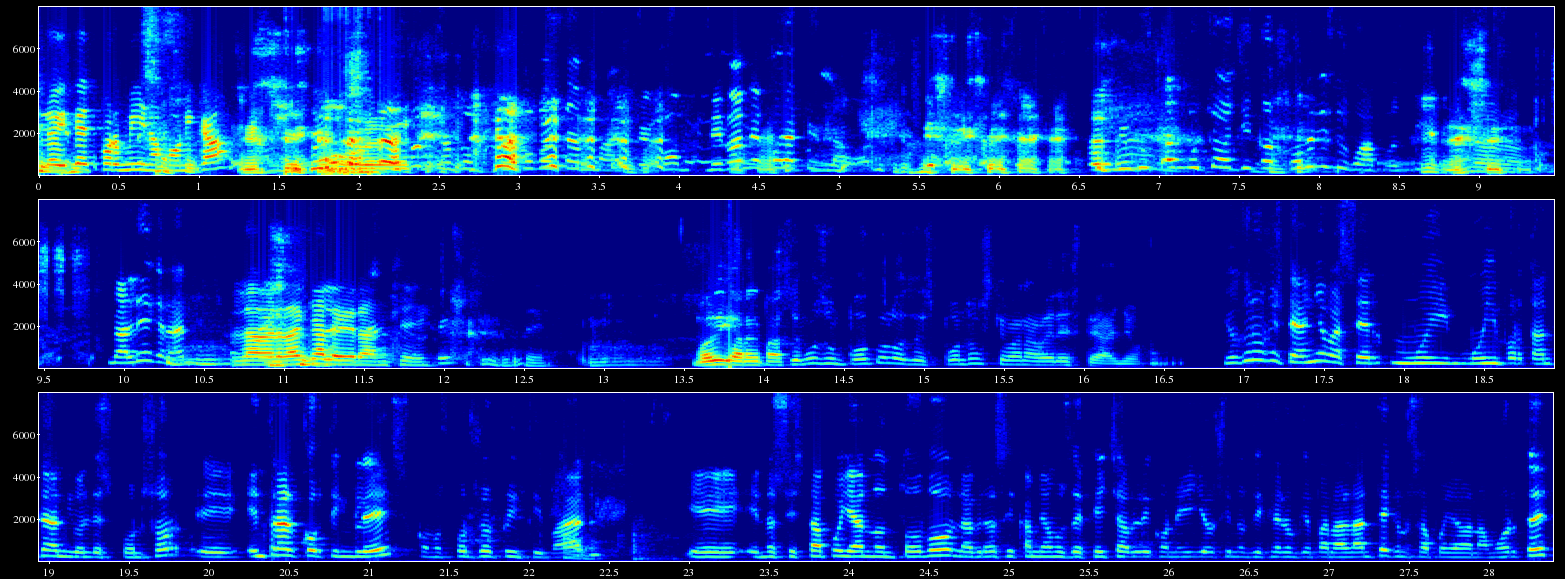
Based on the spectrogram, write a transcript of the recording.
¿Lo, dices por mí, no, Mónica? tampoco, tan mal, pero me va mejor a aquel lado. Me gustan mucho los chicos jóvenes y guapos. Me alegran. La verdad que alegran, sí. sí. Mónica, repasemos un poco los sponsors que van a haber este año. Yo creo que este año va a ser muy, muy importante a nivel de sponsor. Eh, entra el corte inglés como sponsor principal. Eh, nos está apoyando en todo. La verdad que cambiamos de fecha, hablé con ellos y nos dijeron que para adelante, que nos apoyaban a muerte.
